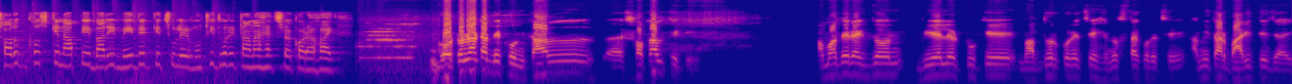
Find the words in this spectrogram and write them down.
স্বরূপ ঘোষকে না পেয়ে বাড়ির মেয়েদেরকে চুলের মুঠি ধরে টানা হেঁচড়া করা হয়। ঘটনাটা দেখুন, কাল সকাল থেকে আমাদের একজন বিএলএ টুকে মারধর করেছে, হেনস্থা করেছে। আমি তার বাড়িতে যাই,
